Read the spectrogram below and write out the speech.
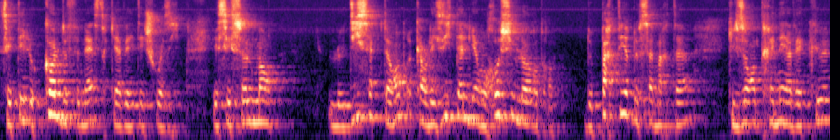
c'était le col de fenêtre qui avait été choisi. Et c'est seulement le 10 septembre, quand les Italiens ont reçu l'ordre de partir de Saint-Martin, qu'ils ont entraîné avec eux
